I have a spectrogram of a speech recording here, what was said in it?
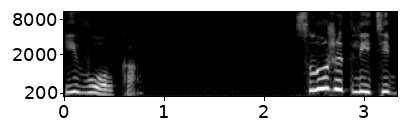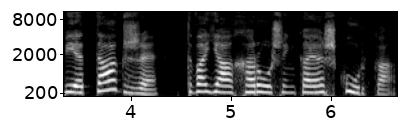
и волка. Служит ли тебе также твоя хорошенькая шкурка?»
